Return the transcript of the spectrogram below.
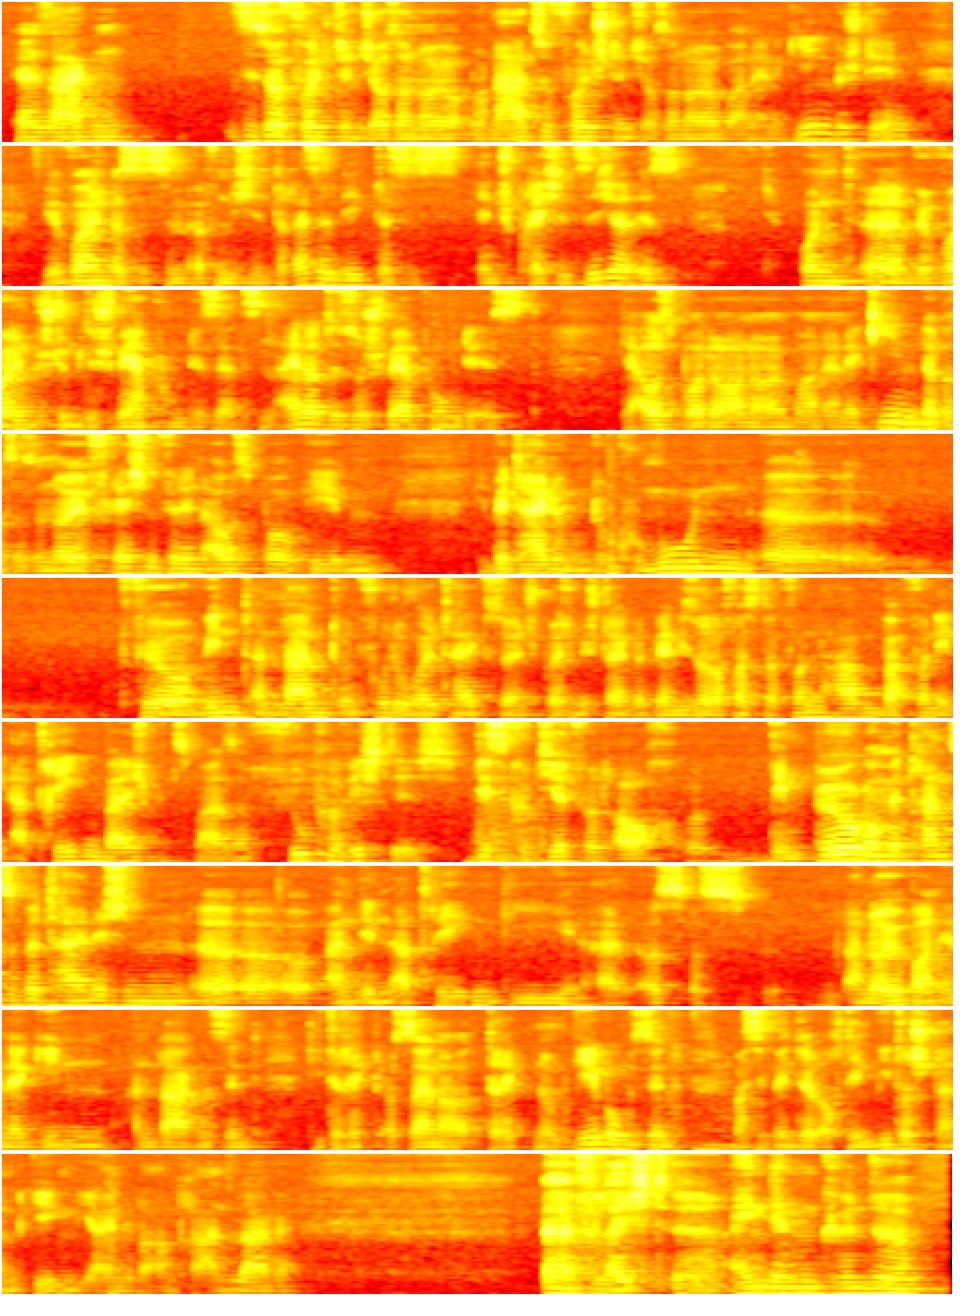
äh, sagen, sie soll vollständig aus erneuerbaren oder nahezu vollständig aus erneuerbaren Energien bestehen. Wir wollen, dass es im öffentlichen Interesse liegt, dass es entsprechend sicher ist und äh, wir wollen bestimmte Schwerpunkte setzen. Einer dieser Schwerpunkte ist der Ausbau der erneuerbaren Energien. Da wird es also neue Flächen für den Ausbau geben, die Beteiligung der Kommunen äh, für Wind an Land und Photovoltaik soll entsprechend gesteigert werden. Die soll auch was davon haben, von den Erträgen beispielsweise. Super wichtig. Diskutiert wird auch, äh, den Bürger mit dran zu beteiligen äh, äh an den Erträgen, die äh, aus, aus erneuerbaren Energienanlagen sind, die direkt aus seiner direkten Umgebung sind, mhm. was eventuell auch den Widerstand gegen die eine oder andere Anlage äh, vielleicht äh, eindämmen könnte.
